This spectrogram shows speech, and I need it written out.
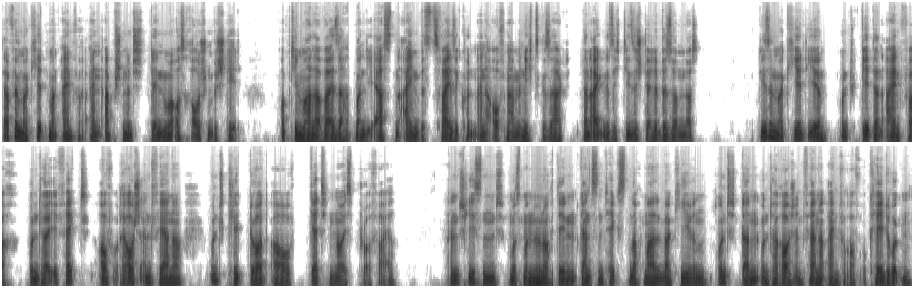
Dafür markiert man einfach einen Abschnitt, der nur aus Rauschen besteht. Optimalerweise hat man die ersten ein bis zwei Sekunden einer Aufnahme nichts gesagt, dann eignet sich diese Stelle besonders. Diese markiert ihr und geht dann einfach unter Effekt auf Rauschentferner und klickt dort auf Get Noise Profile. Anschließend muss man nur noch den ganzen Text nochmal markieren und dann unter Rauschentferner einfach auf OK drücken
